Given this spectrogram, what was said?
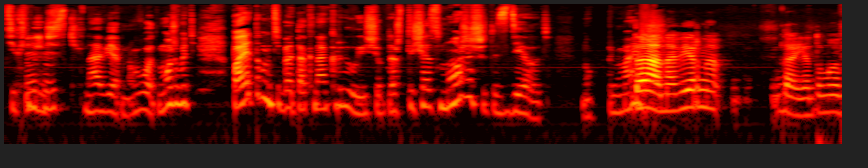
технических, угу. наверное. Вот, может быть, поэтому тебя так накрыло еще, потому что ты сейчас можешь это сделать. Ну, понимаешь? Да, наверное, да, я думаю,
